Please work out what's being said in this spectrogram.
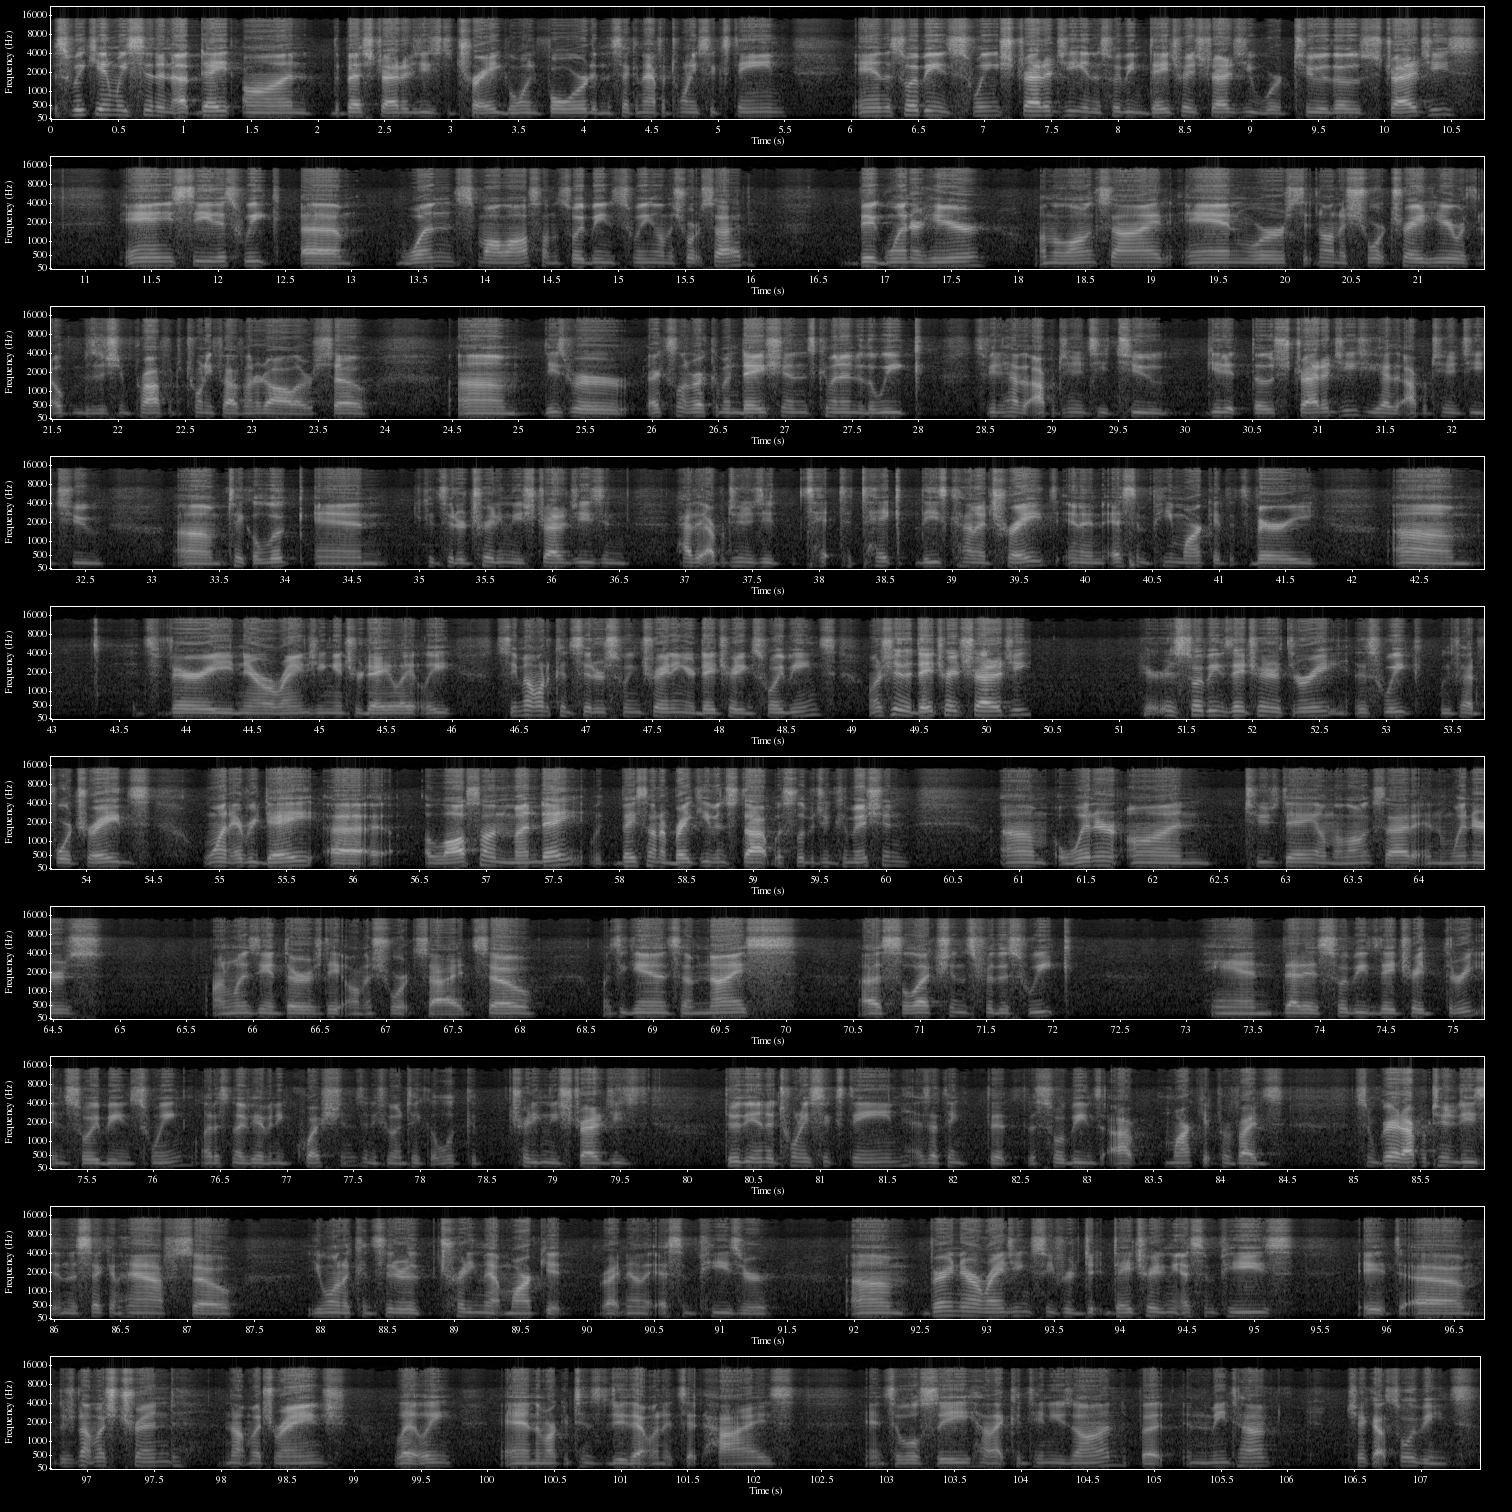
this weekend we sent an update on the best strategies to trade going forward in the second half of 2016. And the soybean swing strategy and the soybean day trade strategy were two of those strategies. And you see this week um, one small loss on the soybean swing on the short side. Big winner here on the long side. And we're sitting on a short trade here with an open position profit of $2,500. So um, these were excellent recommendations coming into the week. So if you didn't have the opportunity to get at those strategies, you had the opportunity to um, take a look and consider trading these strategies and have the opportunity to, to take these kind of trades in an S&P market that's very um, it's very narrow ranging intraday lately. So you might want to consider swing trading or day trading soybeans. I want to show you the day trade strategy. Here is Soybeans Day Trader 3 this week. We've had four trades, one every day. Uh, a loss on Monday based on a break-even stop with slippage and commission. Um, a winner on Tuesday on the long side and winners on Wednesday and Thursday on the short side. So once again, some nice uh, selections for this week. And that is Soybeans Day Trade 3 and Soybean Swing. Let us know if you have any questions and if you want to take a look at trading these strategies through the end of 2016 as I think that the soybeans market provides some great opportunities in the second half. So you want to consider trading that market. Right now the S&Ps are um, very narrow ranging. So if you're day trading the S&Ps, it um, there's not much trend, not much range lately, and the market tends to do that when it's at highs. And so we'll see how that continues on. But in the meantime, check out soybeans.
